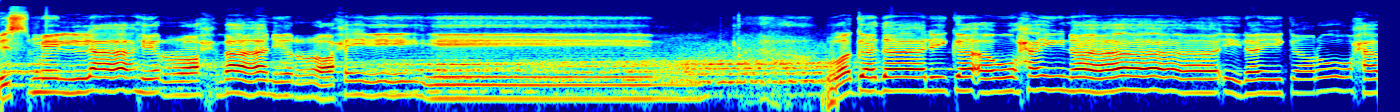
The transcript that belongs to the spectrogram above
بسم الله الرحمن الرحيم. وكذلك أوحينا إليك روحا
